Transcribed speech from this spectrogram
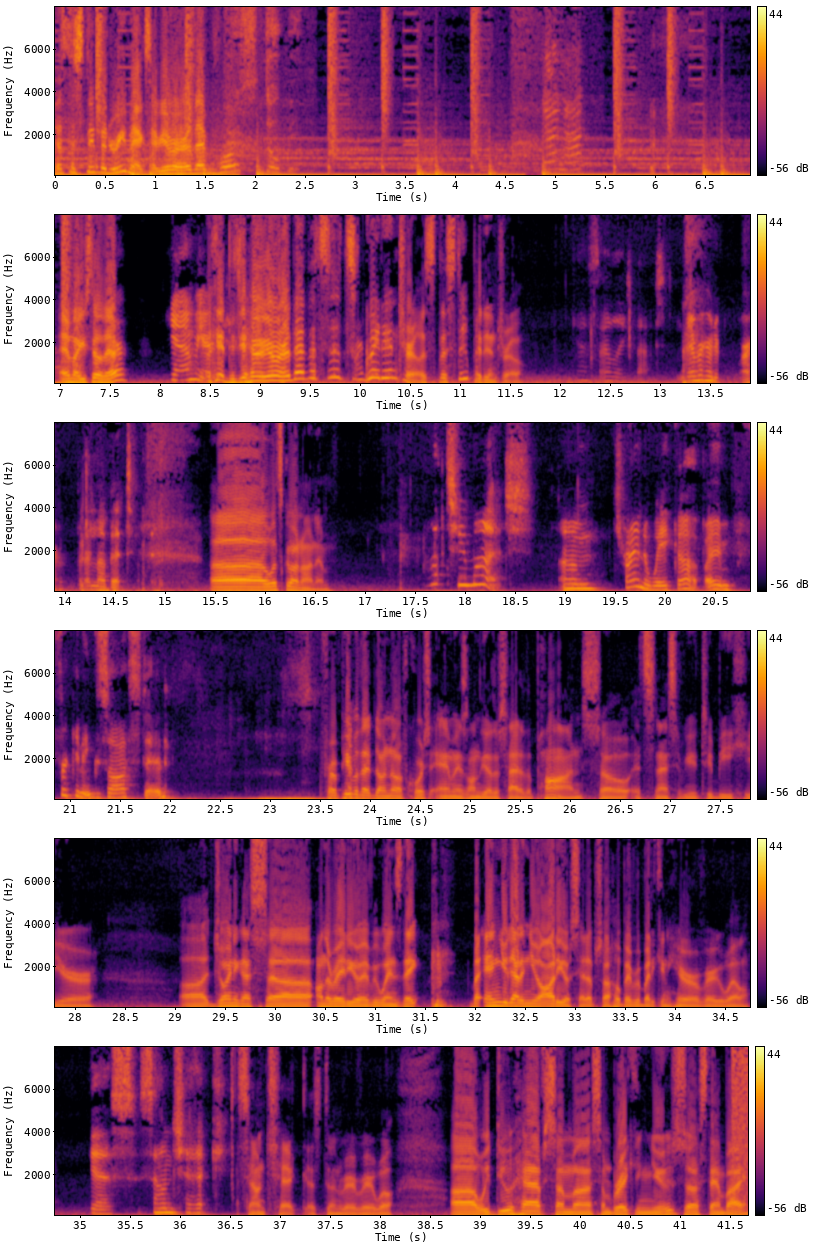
That's the stupid remix. Have you ever heard that before? Stupid. Yeah, not. Em, are you still there? Yeah, I'm here. Okay. Did you have you ever heard that? That's it's a great intro. It's the stupid intro. Yes, I like that. Never heard it before, but I love it. Uh, what's going on, Em? Not too much. Um, trying to wake up. I am freaking exhausted. For people that don't know, of course, Em is on the other side of the pond, so it's nice of you to be here, uh, joining us uh, on the radio every Wednesday. but and you got a new audio setup, so I hope everybody can hear her very well. Yes, sound check. Sound check. That's doing very very well. Uh, we do have some uh, some breaking news. Uh, stand by.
